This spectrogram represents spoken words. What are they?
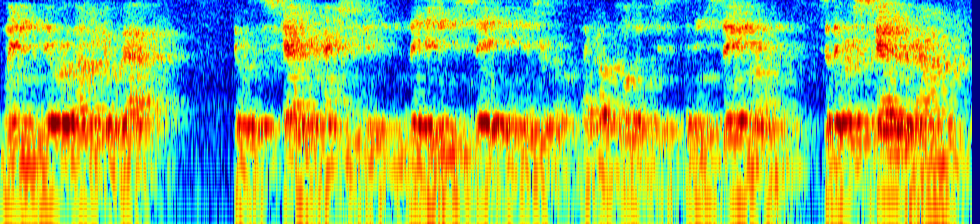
when they were allowed to go back, there was a scattering actually because they didn't stay in Israel like God told them to. They didn't stay in the land. So they were scattered around,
